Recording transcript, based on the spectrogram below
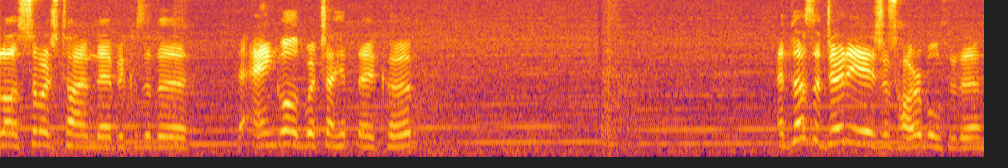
Lost so much time there because of the, the angle at which I hit the curb. And plus the dirty air is just horrible through there.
